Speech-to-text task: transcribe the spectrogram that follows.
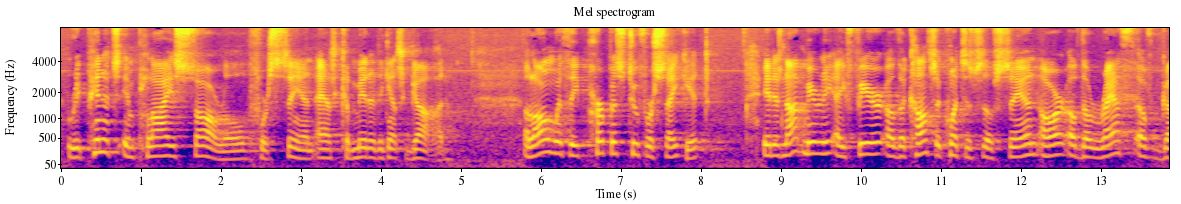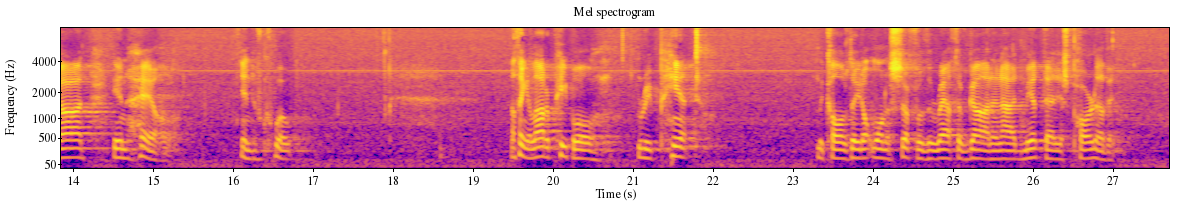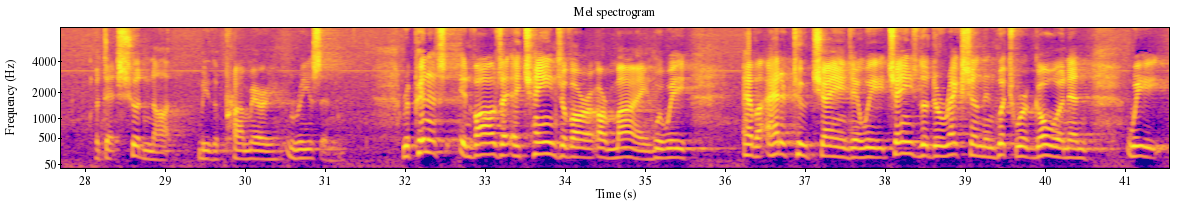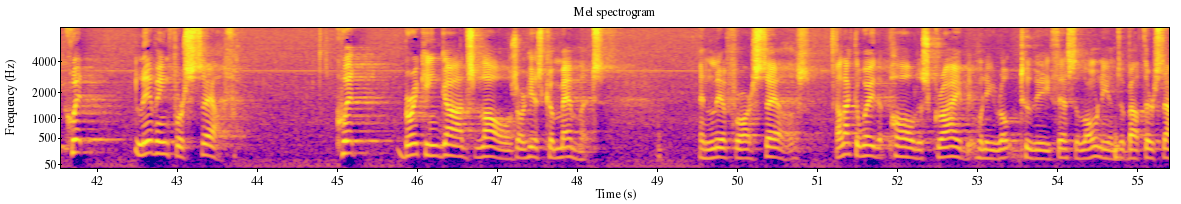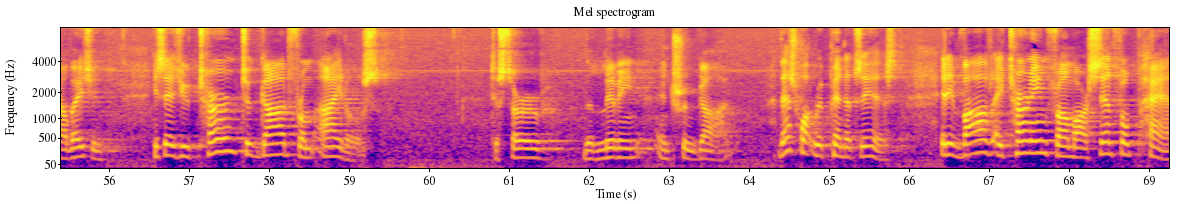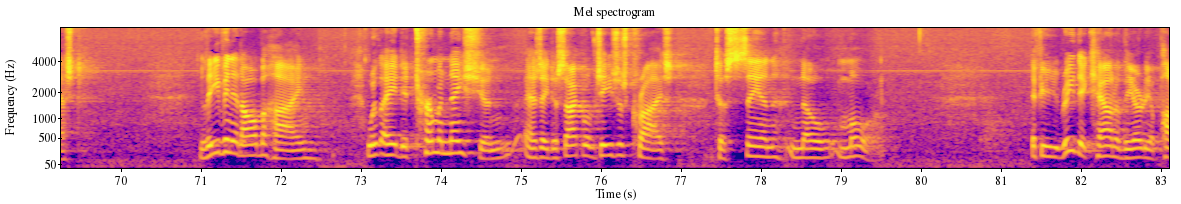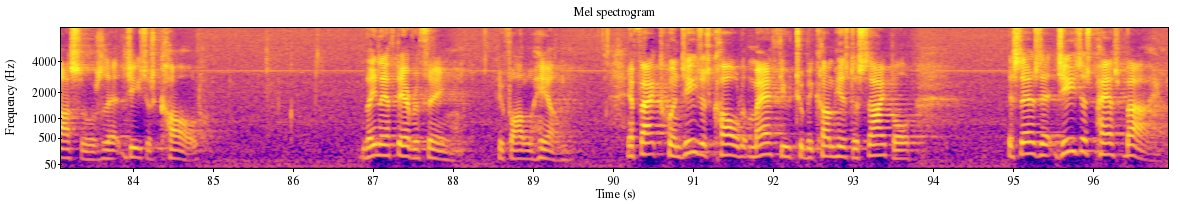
Repentance implies sorrow for sin as committed against God, along with the purpose to forsake it. It is not merely a fear of the consequences of sin or of the wrath of God in hell. End of quote. I think a lot of people repent because they don't want to suffer the wrath of God, and I admit that is part of it. But that should not be the primary reason. Repentance involves a, change of our, our mind where we have an attitude change and we change the direction in which we're going and we quit living for self, quit breaking God's laws or His commandments, and live for ourselves. I like the way that Paul described it when he wrote to the Thessalonians about their salvation. He says, You turn to God from idols to serve the living and true God. That's what repentance is. It involves a turning from our sinful past, leaving it all behind, with a determination as a disciple of Jesus Christ to sin no more. If you read the account of the early apostles that Jesus called, they left everything to follow him. In fact, when Jesus called Matthew to become his disciple, it says that Jesus passed by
